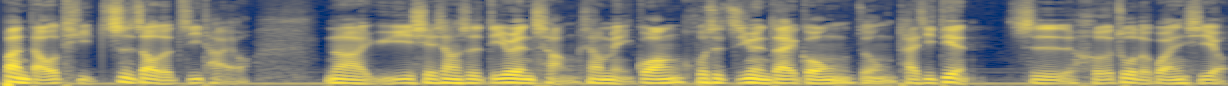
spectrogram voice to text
半导体制造的机台哦。那与一些像是低润厂，像美光或是晶圆代工这种台积电是合作的关系哦。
